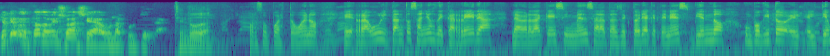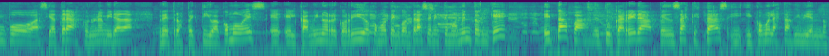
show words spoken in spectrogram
Yo creo que todo eso hace a una cultura. Sin duda. Por supuesto. Bueno, eh, Raúl, tantos años de carrera, la verdad que es inmensa la trayectoria que tenés, viendo un poquito el, tiempo hacia atrás, con una mirada retrospectiva. ¿Cómo ves el, camino recorrido? ¿Cómo te encontrás en este momento? ¿En qué etapa de tu carrera pensás que estás y, cómo la estás viviendo?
